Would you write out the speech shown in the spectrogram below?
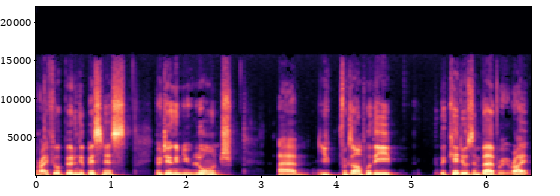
right? If you're building a business, you're doing a new launch. Um, you, for example, the the kid who was in Burberry, right?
